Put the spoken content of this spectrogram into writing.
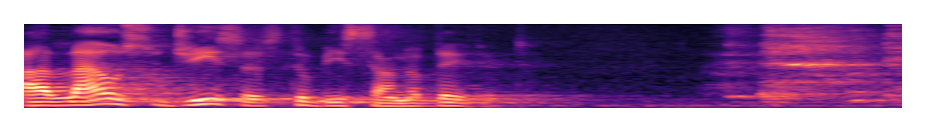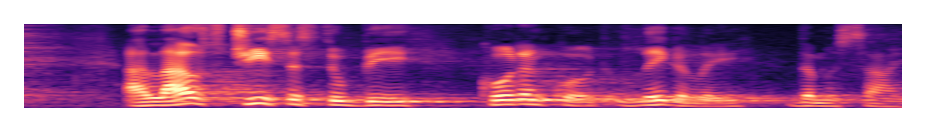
allows Jesus to be son of David. Allows Jesus to be, quote unquote, legally the Messiah.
